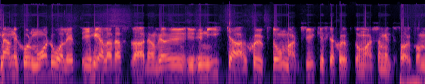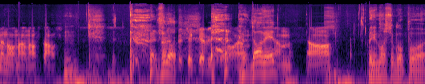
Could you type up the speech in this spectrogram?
människor mår dåligt i hela västvärlden. Vi har ju unika sjukdomar, psykiska sjukdomar som inte förekommer någon annanstans. Förlåt. Därför tycker jag vi ska ha en... David? En, ja. Vi måste gå på,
